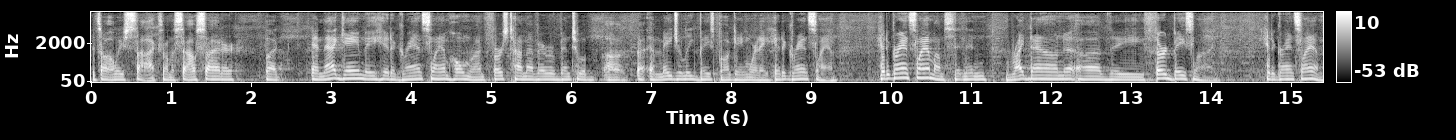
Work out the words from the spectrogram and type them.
It's always Sox. I'm a South Sider, but in that game they hit a grand slam home run. First time I've ever been to a, a, a major league baseball game where they hit a grand slam. Hit a grand slam. I'm sitting in right down uh, the third baseline. Hit a grand slam.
